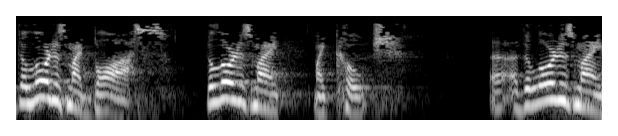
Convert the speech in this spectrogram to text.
the Lord is my boss. The Lord is my, my coach. Uh, the Lord is my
